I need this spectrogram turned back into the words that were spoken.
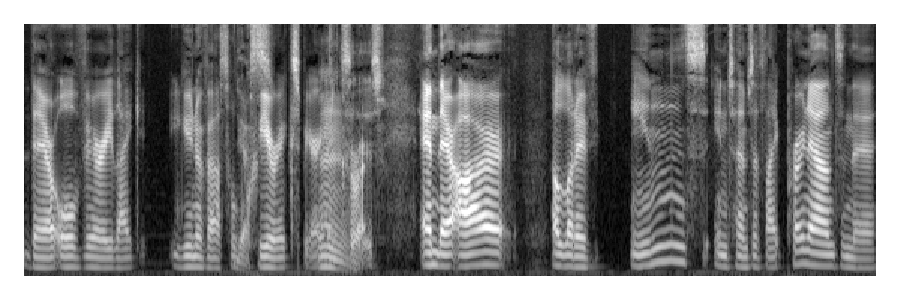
they're all very like universal Yes. queer experiences correct. and there are a lot of ins in terms of like pronouns and the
